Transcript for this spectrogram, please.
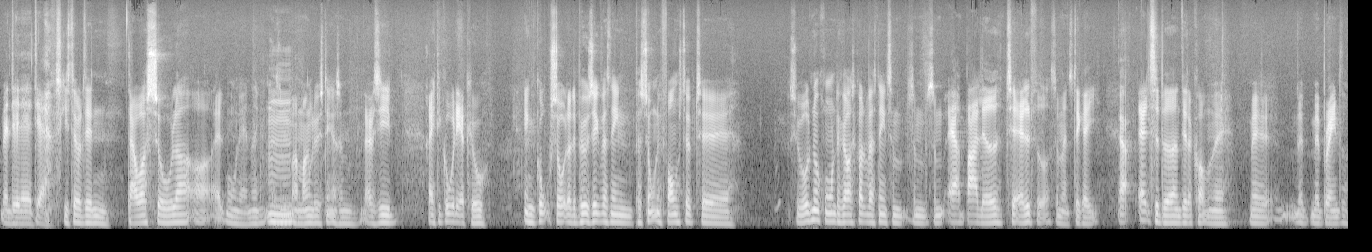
Men det er, ja, skistøvler, det er en, der er jo også soler og alt muligt andet. Ikke? Mm. Altså, og mange løsninger, som jeg vil sige, rigtig god idé at købe en god og det behøver ikke være sådan en personlig formstøb til 700 kroner. Det kan også godt være sådan en, som, som, som er bare lavet til alle fødder, som man stikker i. Ja. Altid bedre end det, der kommer med, med, med, med brandet.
